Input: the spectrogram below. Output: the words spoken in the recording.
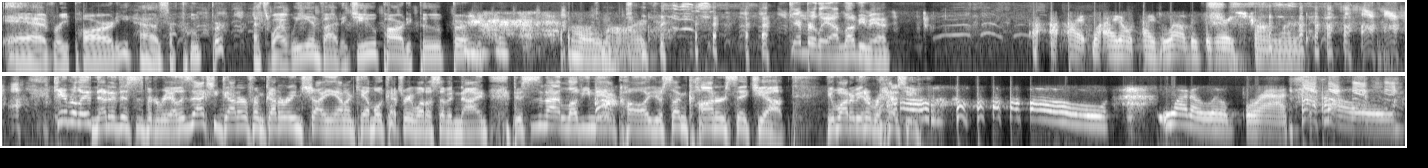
every party has a pooper. That's why we invited you, party pooper. oh, Lord. Kimberly, I love you, man. I, I, well, I don't, I love is a very strong word. Kimberly, none of this has been real. This is actually Gunner from Gunner in Cheyenne on Camel Country 1079. This is an I love you man call. Your son Connor set you up. He wanted me to razz you. Oh, what a little brat. Oh,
